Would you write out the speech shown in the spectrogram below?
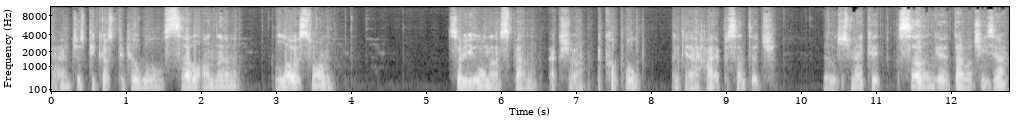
uh, just because people will sell on the lowest one so you want to spend extra a couple and get a higher percentage it'll just make it selling it that much easier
